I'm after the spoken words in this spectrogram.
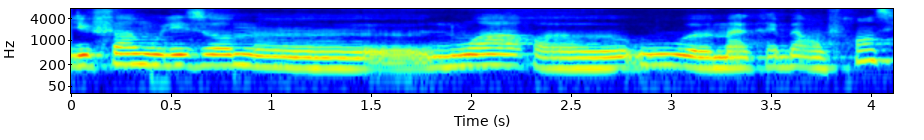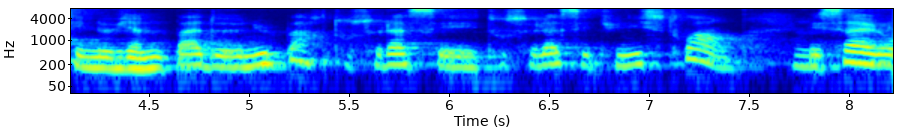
les, femmes ou les hommes euh, noirs euh, ou euh, maghrébins en France, ils ne viennent pas de nulle part. Tout cela, c'est, tout cela, c'est une histoire. Mm. Et ça, elle,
